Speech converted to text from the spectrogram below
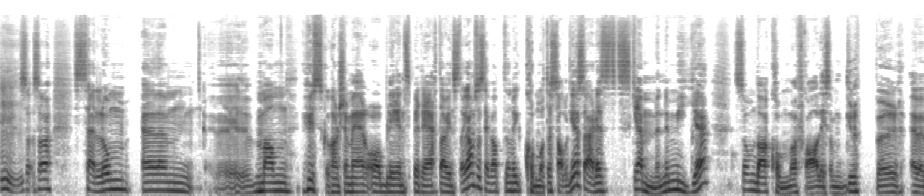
Mm. Så, så selv om um, man husker kanskje mer og blir inspirert av Instagram, så ser vi at når vi kommer til salget, så er det skremmende mye som da kommer fra liksom, grupper eh,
